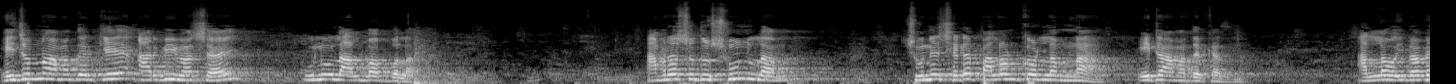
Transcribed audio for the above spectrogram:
এই জন্য আমাদেরকে আরবি ভাষায় উলুল আলবাব বলা হয়। আমরা শুধু শুনলাম, শুনে সেটা পালন করলাম না, এটা আমাদের কাজ না। আল্লাহ ওইভাবে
